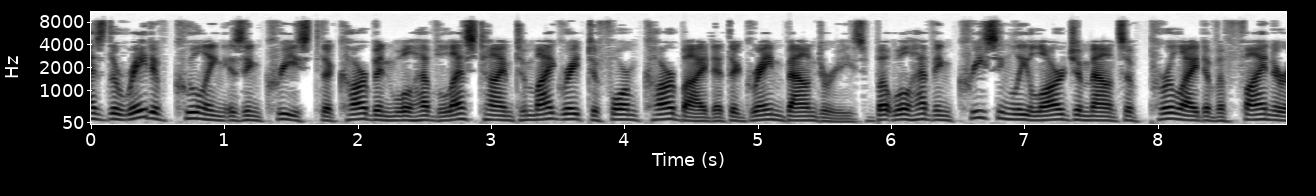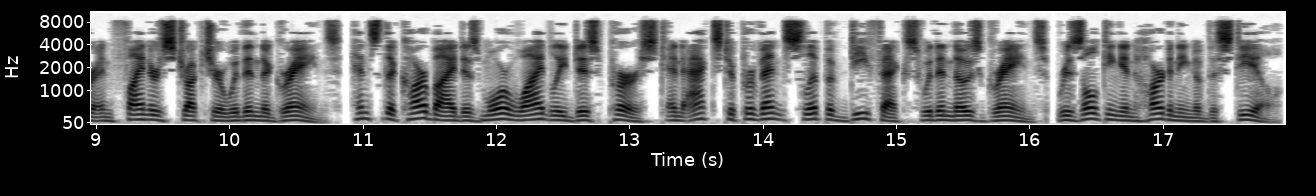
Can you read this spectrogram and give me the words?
As the rate of cooling is increased the carbon will have less time to migrate to form carbide at the grain boundaries but will have increasingly large amounts of pearlite of a finer and finer structure within the grains, hence the carbide is more widely dispersed and acts to prevent slip of defects within those grains, resulting in hardening of the steel.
